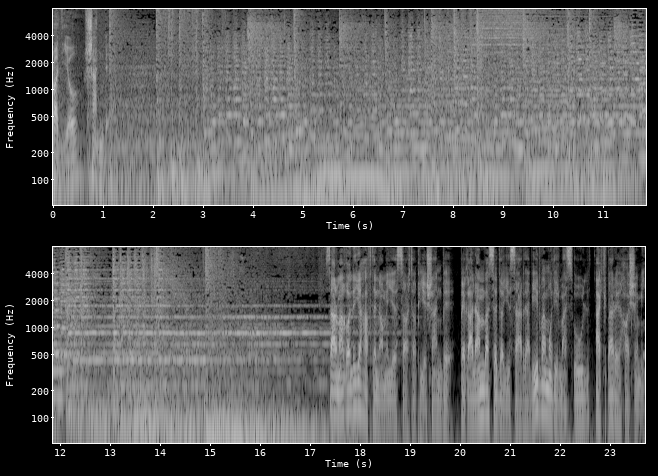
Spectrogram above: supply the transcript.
رادیو شنبه. سرمقاله هفته نامه استارتاپی شنبه به قلم و صدای سردبیر و مدیر مسئول اکبر هاشمی.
